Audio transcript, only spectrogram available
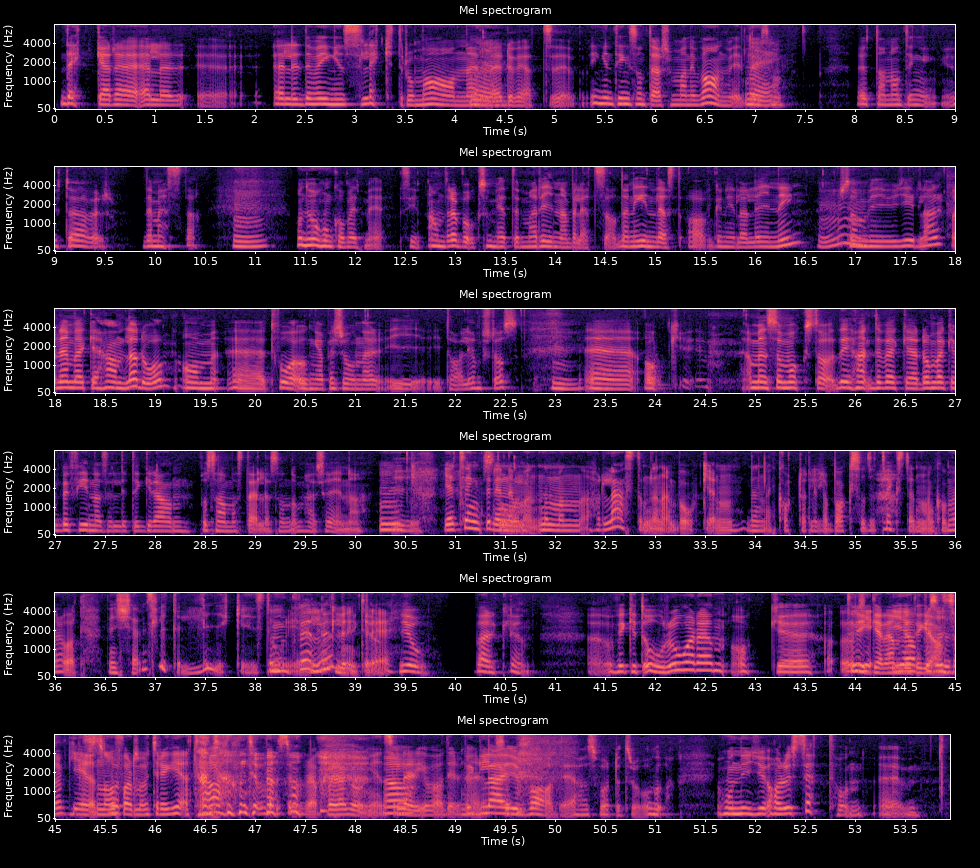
deckare eller, eh, eller det var ingen släktroman Nej. eller du vet, eh, ingenting sånt där som man är van vid. Liksom. Utan någonting utöver det mesta. Mm. Och nu har hon kommit med sin andra bok som heter Marina Bellezza. Den är inläst av Gunilla Leining. Mm. Som vi ju gillar. Och den verkar handla då om eh, två unga personer i Italien förstås. Mm. Eh, och ja, men som också, det, det verkar, de verkar befinna sig lite grann på samma ställe som de här tjejerna. Mm. I, Jag tänkte det när Stål. man, när man har läst om den här boken, den här korta lilla baksidetexten man kommer åt. Den känns lite lik i historien. mm, väldigt den det? Jo, verkligen. Eh, vilket oroar en och eh, triggar en ja, lite grann. precis. Och ger en någon form av trygghet. Ja. Om det var så bra förra gången så Ja, lär det ju vara det den det här lär också. ju vara det. Jag har svårt att tro. Hon ju, har du sett hon, eh,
